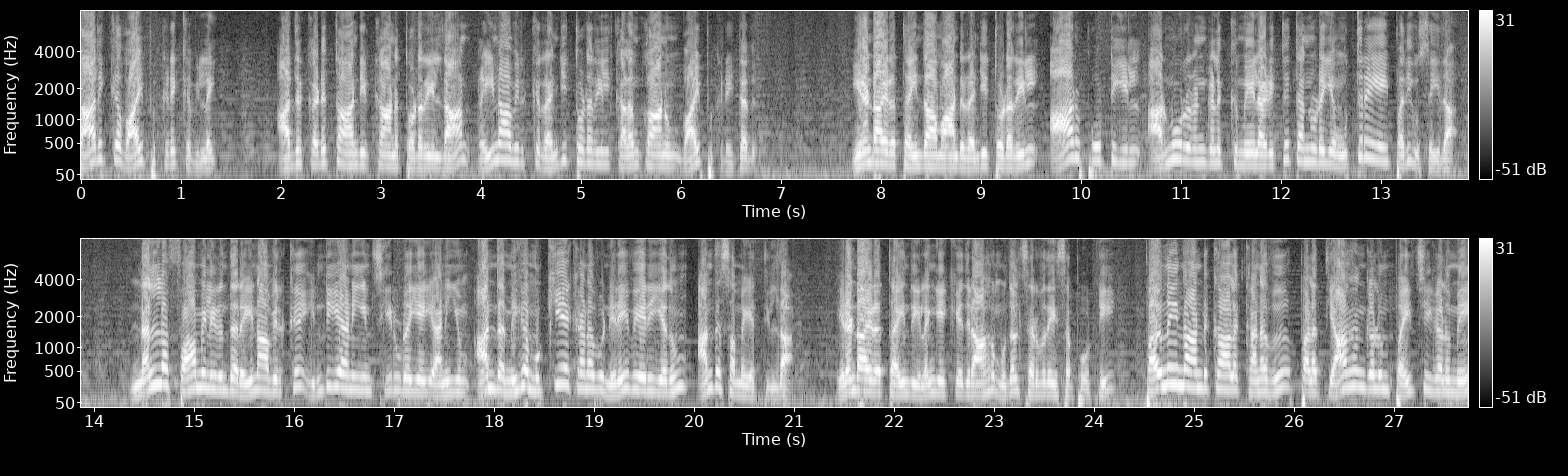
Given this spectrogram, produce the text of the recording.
சாதிக்க வாய்ப்பு கிடைக்கவில்லை. அதற்கடுத்த ஆண்டிற்கான தொடரில்தான் ரெய்னாவிற்கு ரஞ்சி தொடரில் களம் காணும் வாய்ப்பு கிடைத்தது. இரண்டாயிரத்து ஐந்தாம் ஆண்டு ரஞ்சி தொடரில் ஆறு போட்டியில் அறுநூறு ரன்களுக்கு மேல் அடித்து தன்னுடைய முத்திரையை பதிவு செய்தார். நல்ல ஃபார்மில் இருந்த ரெய்னாவிற்கு இந்திய அணியின் சீருடையை அணியும் அந்த மிக முக்கிய கனவு நிறைவேறியதும் அந்த சமயத்தில்தான். இரண்டாயிரத்து ஐந்து இலங்கைக்கு எதிராக முதல் சர்வதேச போட்டி பதினைந்து ஆண்டு கால கனவு பல தியாகங்களும் பயிற்சிகளுமே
